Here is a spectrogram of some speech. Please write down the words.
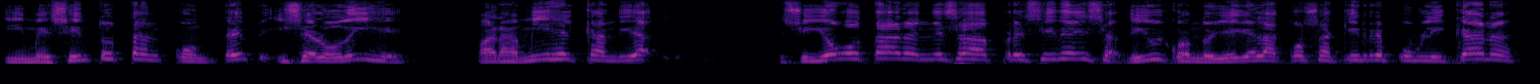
y me siento tan contento, y se lo dije, para mí es el candidato, si yo votara en esa presidencia, digo, y cuando llegue la cosa aquí republicana,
